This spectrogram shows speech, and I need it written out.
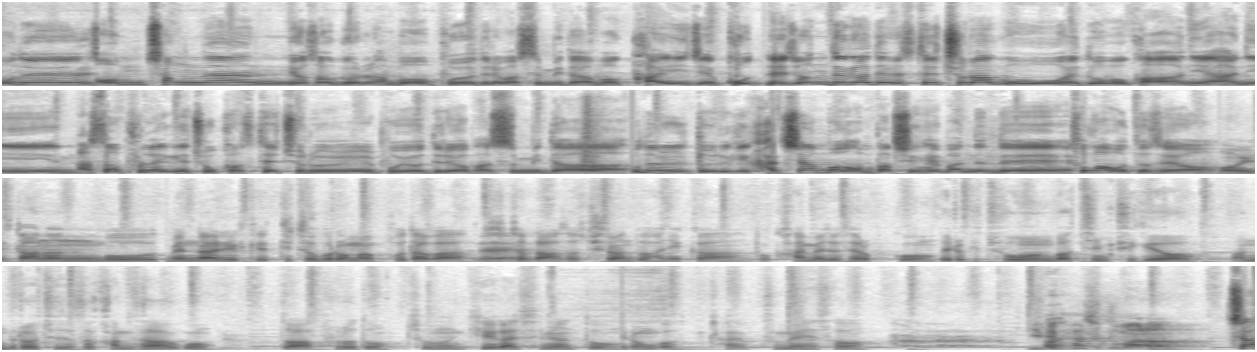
오늘 엄청난 녀석을 한번 보여드려봤습니다. 뭐 가히 이제 곧 legend가 될 statue라고 해도 뭐 과언이 아닌 아서 플렉의 조커 statue를 보여드려봤습니다. 오늘 또 이렇게 같이 한번 unboxing 해봤는데 소감 어떠세요? 어 일단은 뭐 맨날 이렇게 유튜브로만 보다가 네. 직접 나와서 출연도 하니까 또 감회도 새롭고 이렇게 좋은 멋진 피규어 만들어 주셔서 감사하고 또 앞으로도 좋은 기회가 있으면 또 이런 거 잘 구매해서 289만 원 자,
